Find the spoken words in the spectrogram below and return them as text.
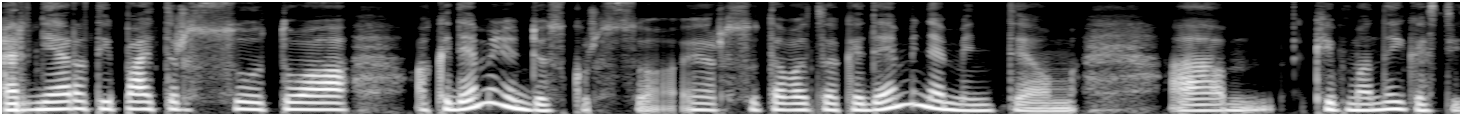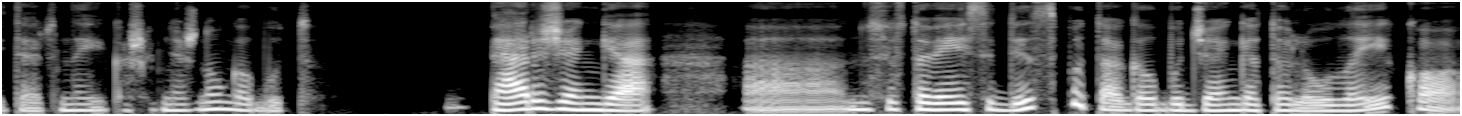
Ar nėra taip pat ir su tuo akademiniu diskursu ir su tavo akademinė mintim, kaip manai, kas tai, ar jinai kažkaip, nežinau, galbūt peržengia nusistovėjusi disputą, galbūt žengia toliau laiko,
